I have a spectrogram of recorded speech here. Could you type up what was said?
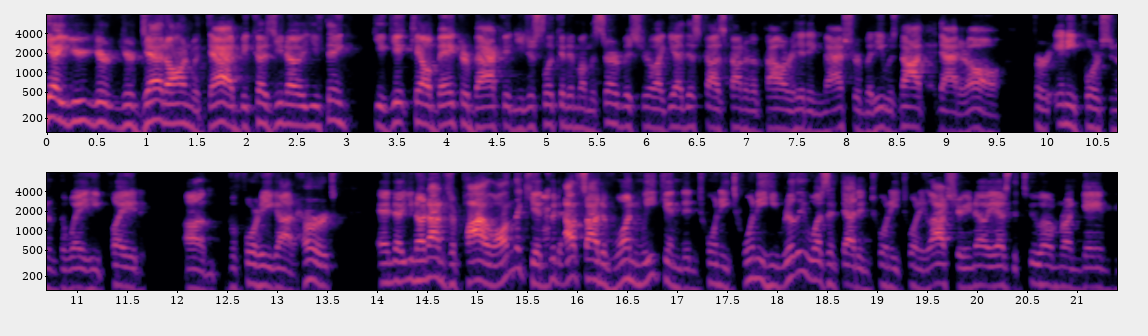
Yeah, you're you're you're dead on with that because you know you think you get Cael Baker back and you just look at him on the surface, you're like, yeah, this guy's kind of a power hitting masher, but he was not that at all for any portion of the way he played um, before he got hurt. And uh, you know, not to pile on the kid, but outside of one weekend in 2020, he really wasn't that in 2020 last year. You know, he has the two home run game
